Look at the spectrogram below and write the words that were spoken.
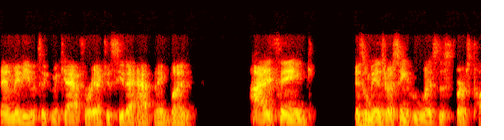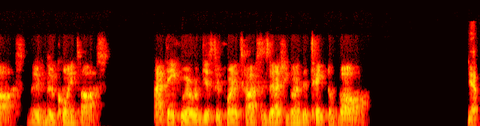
and maybe even to McCaffrey. I could see that happening, but I think it's gonna be interesting who wins this first toss, the, the coin toss. I think whoever gets the coin toss is actually going to take the ball. Yep.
